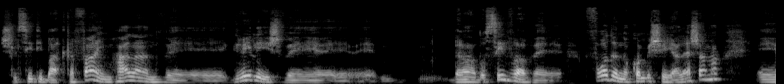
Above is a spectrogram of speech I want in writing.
של סיטי בהתקפה עם הלנד וגריליש וברנרדו סילבה ופרודן או כל מי שיעלה שם אה,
